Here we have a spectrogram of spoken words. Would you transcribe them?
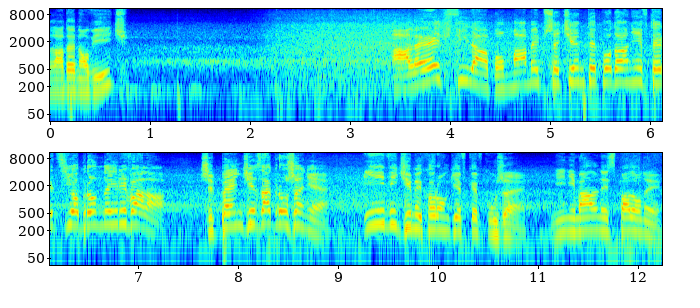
Mladenowicz. Ale chwila, bo mamy przecięte podanie w tercji obronnej rywala. Czy będzie zagrożenie? I widzimy chorągiewkę w górze. Minimalny spalony.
